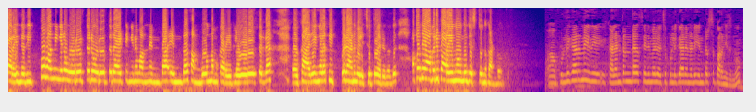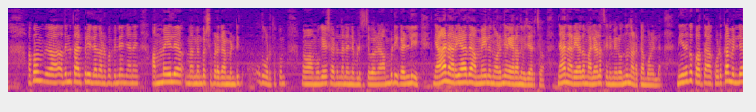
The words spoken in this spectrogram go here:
പറയുന്നത്. ഇപ്പൊ വന്ന് ഇങ്ങനെ ഓരോരുത്തർ ഓരോരുത്തരായിട്ട് ഇങ്ങനെ വന്ന് എന്താ എന്താ സംഭവം നമുക്ക് അറിയത്തില്ല ഓരോരുത്തരുടെ കാര്യങ്ങളൊക്കെ ഇപ്പോഴാണ് വെളിച്ചത്ത് വരുന്നത്. അപ്പൊ അതെ അവർ പറയുന്ന ഒന്ന് ജസ്റ്റ് ഒന്ന് കണ്ടു. ആ, ഇത് കലണ്ടറിന്റെ സിനിമയിൽ വെച്ച് പുള്ളിക്കാരൻ എന്നോട് ഇൻട്രസ്റ്റ് പറഞ്ഞിരുന്നു. അപ്പം അതിന് താല്പര്യം ഇല്ലാന്നാണ് അപ്പൊ പിന്നെ ഞാൻ അമ്മയിൽ മെമ്പർഷിപ്പ് എടുക്കാൻ വേണ്ടി ഇത് കൊടുത്തപ്പം മുകേഷ് ഏട്ടൻ തന്നെ എന്നെ വിളിച്ചു പറഞ്ഞു അമ്പിടി കള്ളി ഞാൻ അറിയാതെ അമ്മയിൽ നുഴഞ്ഞു കയറാന്ന് വിചാരിച്ചോ? ഞാൻ അറിയാതെ മലയാള സിനിമയിൽ ഒന്നും നടക്കാൻ പോണില്ല. നീ നിനക്ക് കൊടുക്കാൻ വലിയ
